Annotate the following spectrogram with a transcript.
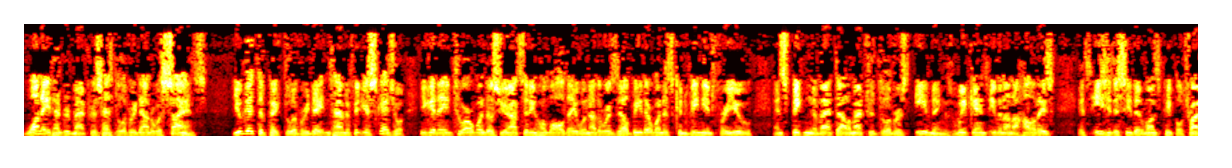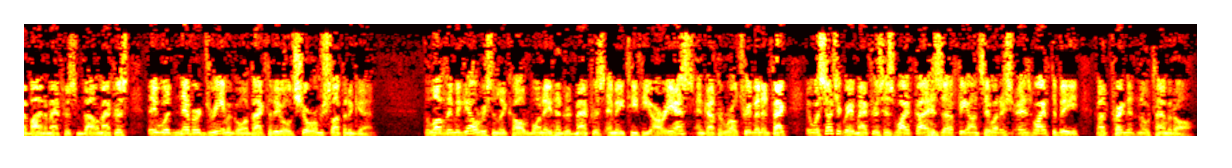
1-800 Mattress has delivery down to a science. You get to pick delivery date and time to fit your schedule. You get any two-hour window so you're not sitting home all day. Well, in other words, they'll be there when it's convenient for you. And speaking of that, Dial-A-Mattress delivers evenings, weekends, even on the holidays. It's easy to see that once people try buying a mattress from Dial-A-Mattress, they would never dream of going back to the old showroom schlepping again. The lovely Miguel recently called 1-800-MATTRESS, M-A-T-T-R-E-S, and got the royal treatment. In fact, it was such a great mattress, his wife got, his uh, fiance, what is, his wife to be, got pregnant in no time at all.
